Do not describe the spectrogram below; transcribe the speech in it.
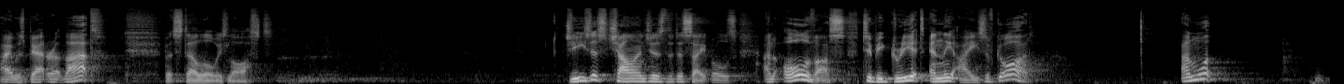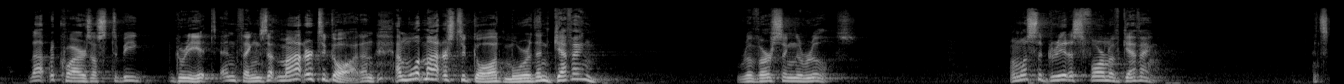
I was better at that, but still always lost. Jesus challenges the disciples and all of us to be great in the eyes of God. And what that requires us to be great in things that matter to God. And, and what matters to God more than giving? Reversing the rules. And what's the greatest form of giving? It's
